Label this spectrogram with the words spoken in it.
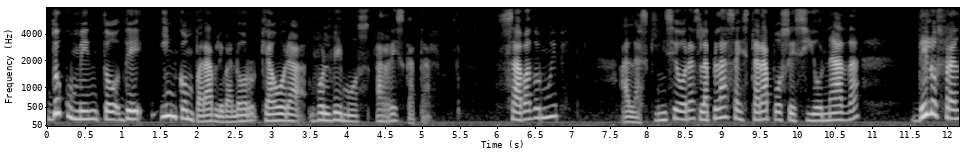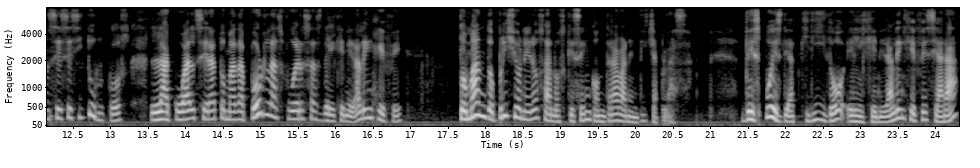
documento de incomparable valor que ahora volvemos a rescatar. Sábado 9. A las 15 horas la plaza estará posesionada de los franceses y turcos, la cual será tomada por las fuerzas del general en jefe, tomando prisioneros a los que se encontraban en dicha plaza. Después de adquirido, el general en jefe se hará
